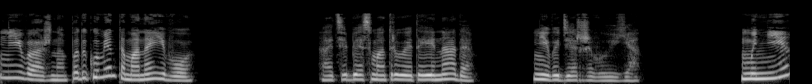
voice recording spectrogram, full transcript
«Неважно, по документам она его». «А тебе, смотрю, это и надо?» Не выдерживаю я. «Мне?»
